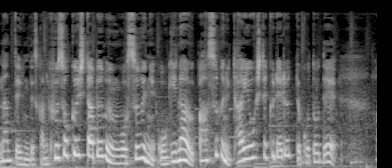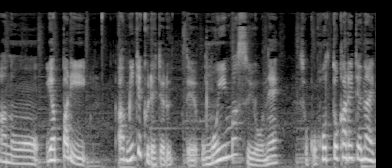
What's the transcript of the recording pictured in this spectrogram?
何て言うんですかね不足した部分をすぐに補うあすぐに対応してくれるってことであのやっぱりあ見てくれてるって思いますよね。そこほっとかれてない。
